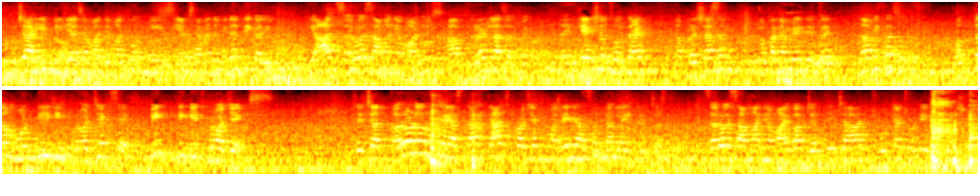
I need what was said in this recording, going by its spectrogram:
तुमच्याही मीडियाच्या माध्यमातून मी सीएम साहेबांना विनंती करीन की आज सर्वसामान्य माणूस हा भरडला जातोय. ना इलेक्शन्स होत आहेत ना प्रशासन लोकांना वेळ देत आहे ना विकास होतो फक्त मोठी जी प्रोजेक्ट्स आहेत बिग तिकीट प्रोजेक्ट्स ज्याच्यात करोडो रुपये असतात त्याच प्रोजेक्टमध्ये या सरकारला इंटरेस्ट असतो. सर्वसामान्य मायबाप जनतेच्या छोट्या छोटे प्रश्न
